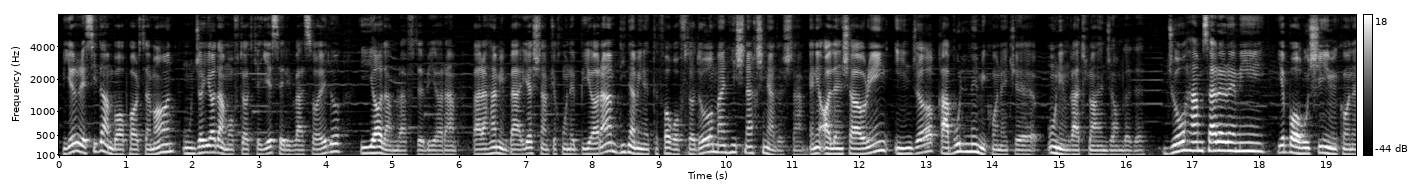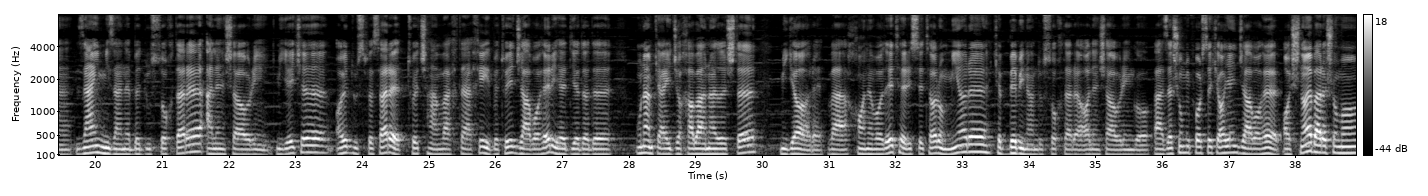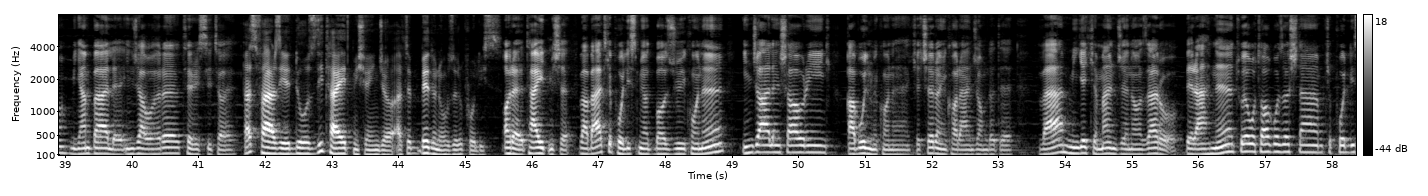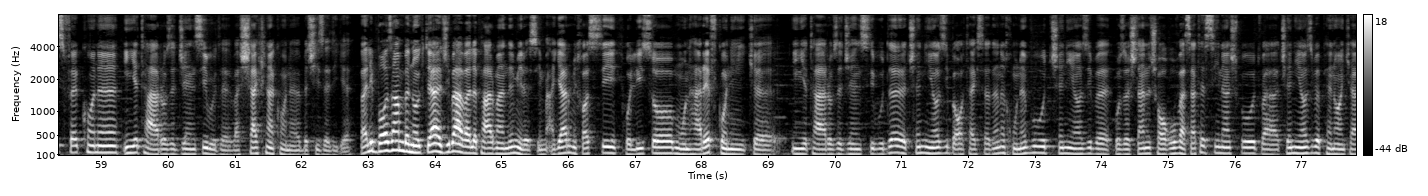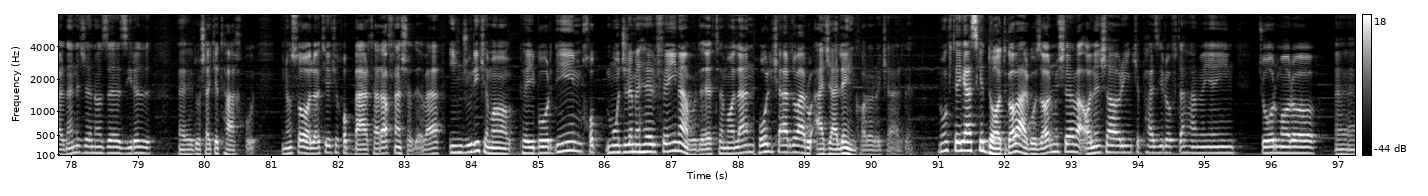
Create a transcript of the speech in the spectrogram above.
میگه رسیدم با آپارتمان. اونجا یادم افتاد که یه سری وسایل رو یادم رفته بیارم. برای همین برگشتم که خونه بیارم دیدم این اتفاق افتاده و من هیچ نقشی نداشتم. یعنی آلن شاورینگ اینجا قبول نمی‌کنه که اون این قتل رو انجام داده. جو همسر رمی یه باهوشی می‌کنه زنگ می‌زنه به دوست دختر الن شاورینگ. میگه که آیا دوست پسرت توی چند وقت اخیر به توی جواهری هدیه داده؟ اونم که ایجا خبر نداشته میگه آره و خانواده تریسیتا رو میاره که ببینن دوست دختر آلن شاورینگو و ازشون می‌پرسه که آیا این جواهر آشناه برای شما؟ میگن بله این جواهر تریسیتاه پس فرضیه دزدی تایید میشه اینجا. البته بدون حضور پلیس. آره تایید میشه. و بعد که پلیس میاد بازجویی کنه اینجا الن شاورینگ قبول می‌کنه که چرا این کار انجام داده. و میگه که من جنازه رو به رهنه توی اتاق گذاشتم که پلیس فکر کنه این یه تعرض جنسی بوده و شک نکنه به چیز دیگه. ولی بازم به نکته عجیب اول پرونده می‌رسیم. اگر می‌خواستی پلیس رو منحرف کنی که این یه تعرض جنسی بوده چه نیازی به آتش زدن خونه بود؟ چه نیازی به گذاشتن چاقو وسط سینش بود؟ و چه نیازی به پنهان کردن جنازه زیر دوشک تخت بود؟ اینا سوالاتیه که خب برطرف نشده و اینجوری که ما پی بردیم خب مجرم حرفه‌ای نبوده. احتمالاً هول کرد و رو عجله این کارا رو کرده. نکته ای است که دادگاه برگزار میشه و آلن شاورین که پذیرفته همه این جرما رو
